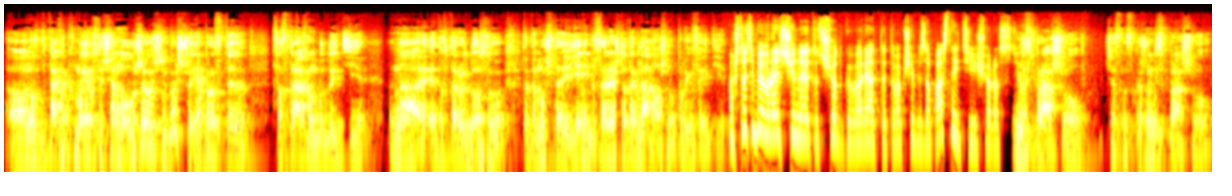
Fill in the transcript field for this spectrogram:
А, но так как в моем случае оно уже очень большое, я просто со страхом буду идти на эту вторую дозу, потому что я не представляю, что тогда должно произойти. А что тебе врачи на этот счет говорят? Это вообще безопасно идти еще раз? Не спрашивал, честно скажу, не спрашивал.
